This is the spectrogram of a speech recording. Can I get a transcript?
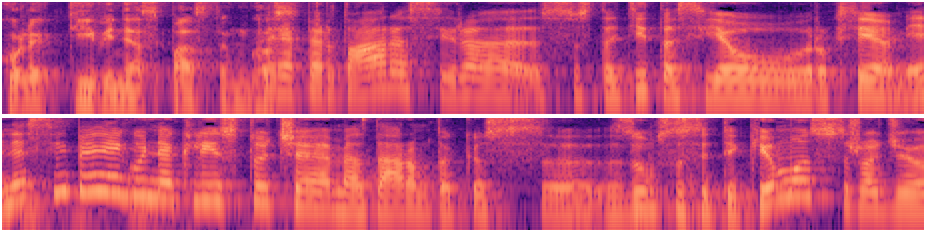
kolektyvinės pastangos? Repertuaras yra sustatytas jau rugsėjo mėnesį, be jeigu neklystu, čia mes darom tokius e, Zoom susitikimus, žodžiu,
